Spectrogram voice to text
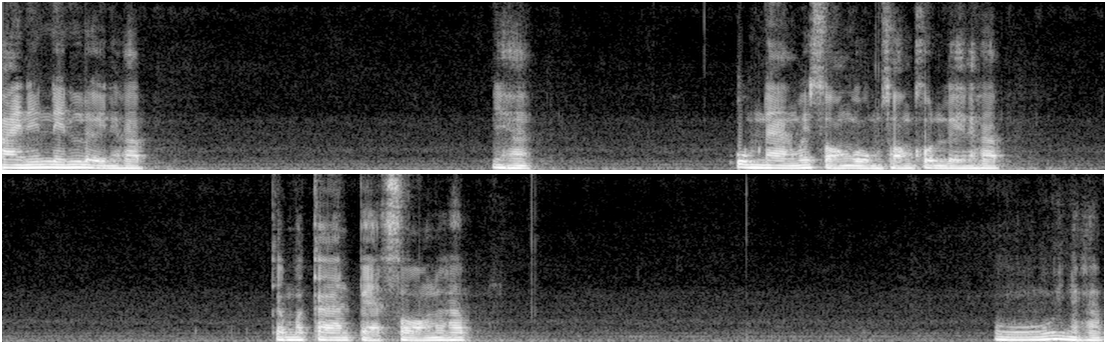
ายเน้นๆเลยนะครับ นี่ฮะอุ้มนางไว้สององค์สองคนเลยนะครับ กรรมการแปดสองนะครับโอ้ยนะครับ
